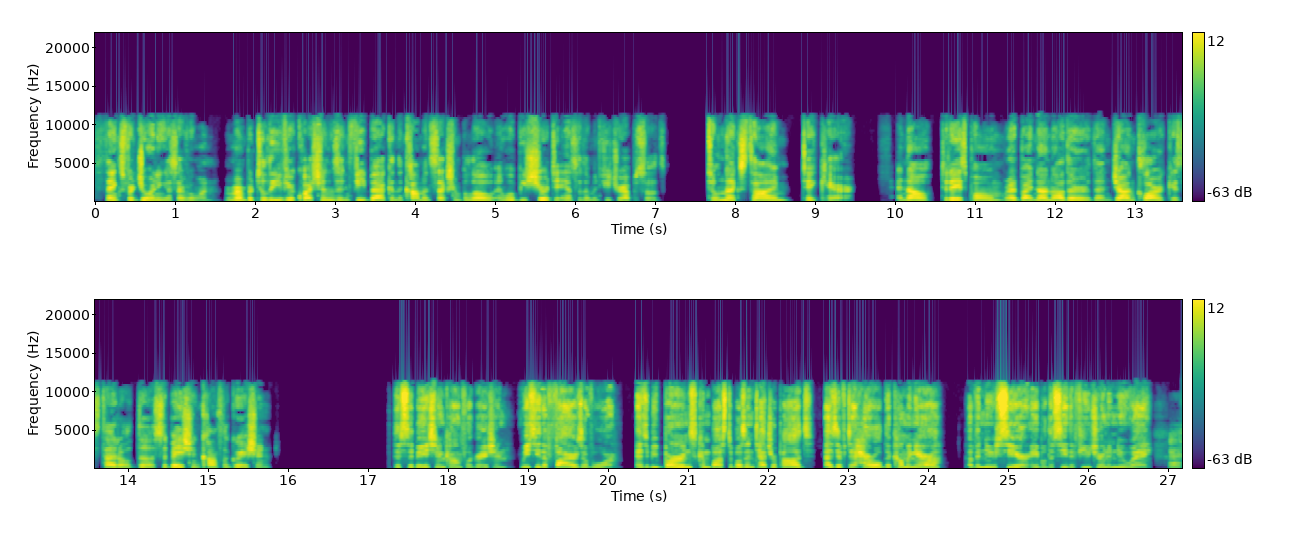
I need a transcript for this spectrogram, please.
Thanks for joining us, everyone. Remember to leave your questions and feedback in the comments section below, and we'll be sure to answer them in future episodes. Till next time, take care. And now, today's poem, read by none other than John Clark, is titled The Sebacean Conflagration. The Sebacean conflagration. We see the fires of war as it be burns, combustibles, and tetrapods, as if to herald the coming era of a new seer able to see the future in a new way. Okay.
